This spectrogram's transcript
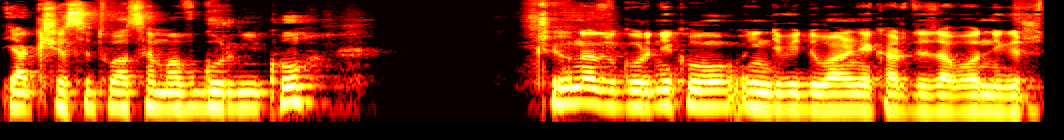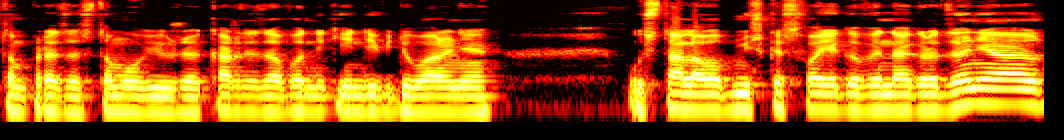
Jak się sytuacja ma w górniku? Czy u nas w Górniku indywidualnie każdy zawodnik, zresztą prezes to mówił, że każdy zawodnik indywidualnie ustalał obniżkę swojego wynagrodzenia.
